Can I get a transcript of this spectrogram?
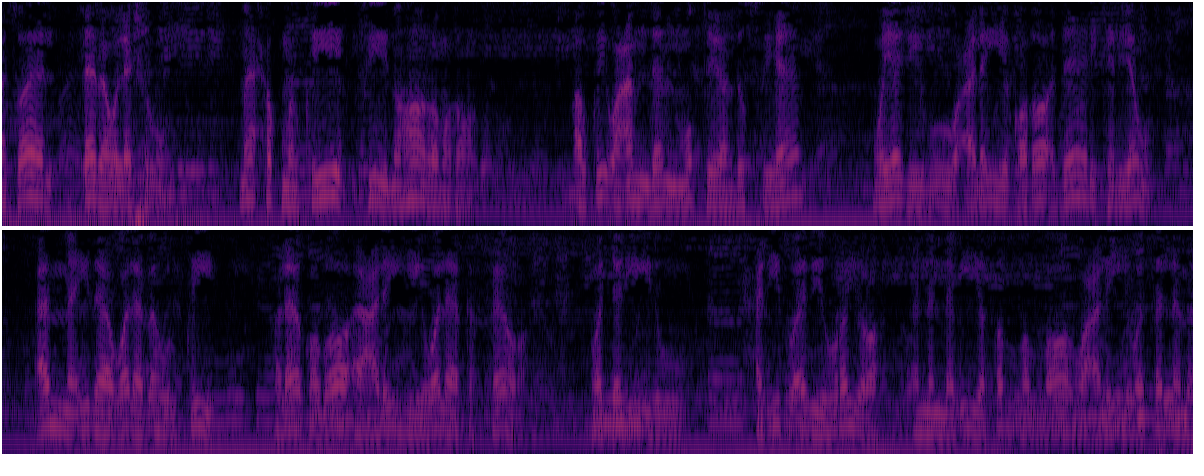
السؤال السابع والعشرون. ما حكم القيء في نهار رمضان؟ القيء عمدا مبطلا للصيام ويجب عليه قضاء ذلك اليوم. أما إذا غلبه القيء فلا قضاء عليه ولا كفارة. والدليل حديث أبي هريرة أن النبي صلى الله عليه وسلم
